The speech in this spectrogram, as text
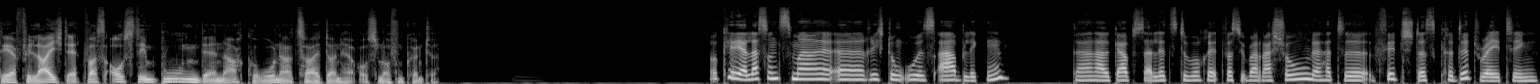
der vielleicht etwas aus dem Boom der Nach-Corona-Zeit dann herauslaufen könnte. Okay, ja, lass uns mal äh, Richtung USA blicken. Da gab es da letzte Woche etwas Überraschung. Da hatte Fitch das Kreditrating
